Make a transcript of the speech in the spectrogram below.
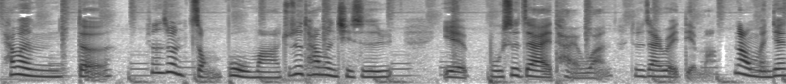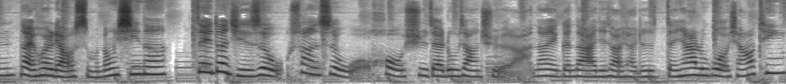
他们的算算总部吗？就是他们其实也不是在台湾，就是在瑞典嘛。那我们今天到底会聊什么东西呢？这一段其实是算是我后续再录上去的啦。那也跟大家介绍一下，就是等一下如果想要听，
